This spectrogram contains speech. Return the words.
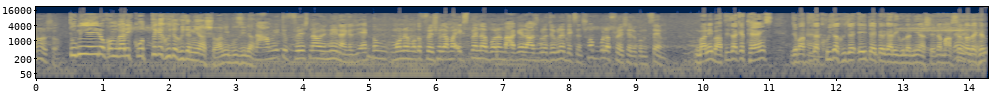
পনেরোশো। তুমি এই রকম গাড়ি কোত্থেকে খুঁজে খুঁজে নিয়ে আসো? আমি বুঝি না। আমি একটু ফ্রেশ না হলে নেই না আঙ্কেল। একদম মনের মতো ফ্রেশ হলে আমার এক্সপেন্ডার বলেন বা আগের রাজগুলো যেগুলো দেখছেন সবগুলো ফ্রেশ এরকম সেম মানে ভাতিজাকে থ্যাঙ্কস যে ভাতিজা হ্যাঁ। খুঁজা খুঁজা এই টাইপের গাড়িগুলো নিয়ে আসে। এটা মার্সেলটা দেখেন।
